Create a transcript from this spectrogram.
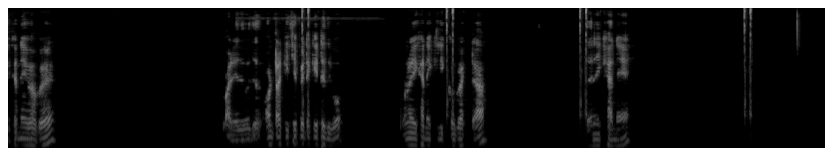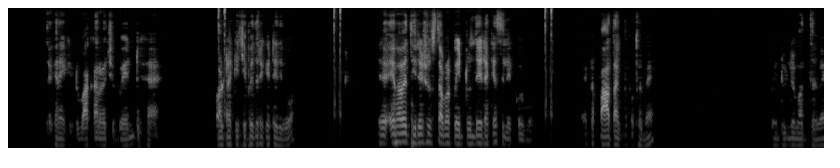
এখানে এইভাবে বাড়িয়ে দেবো। অল্টার কি চেপে এটা কেটে দিব। আমরা এখানে ক্লিক করব একটা। দেন এখানে এখানে একটু বাঁকা রয়েছে বেন্ড হ্যাঁ। অল্টার কি চেপে ধরে কেটে দিব। এভাবে ধীরে সুস্থে আমরা পেন টুল দিয়ে এটাকে সিলেক্ট করব। একটা পা থাকবে প্রথমে। পেন টুলের মাধ্যমে।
